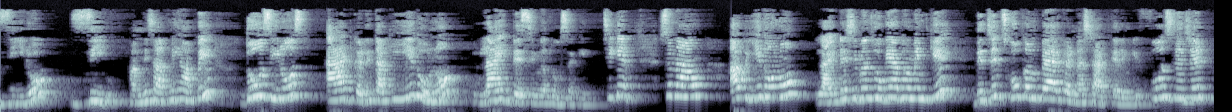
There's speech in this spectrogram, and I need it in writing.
zero zero हमने साथ में यहाँ पे दो जीरोस ऐड कर ताकि ये दोनों लाइक डेसिमल हो सके। ठीक है? सो नाउ अब ये दोनों लाइक डेसिमल्स हो गए। अब हम इनके डिजिट्स को कंपेयर करना स्टार्ट करेंगे। फ़र्स्ट डिजिट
